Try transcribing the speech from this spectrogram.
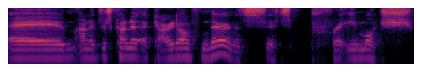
Um, and it just kind of carried on from there. And it's it's pretty much,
